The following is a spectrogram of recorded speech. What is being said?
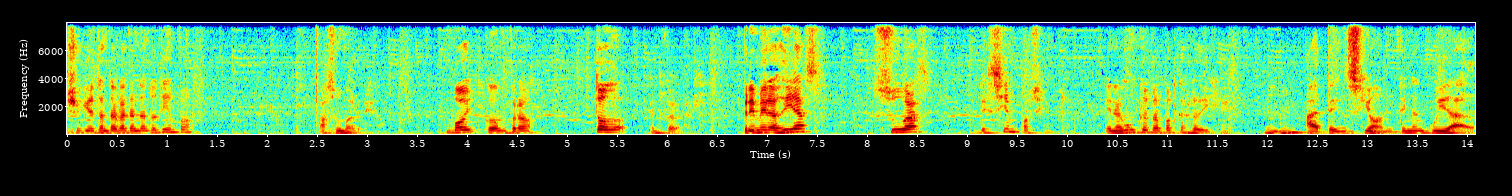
yo quiero tanta plata en tanto tiempo, asumo el riesgo. Voy, compro todo en PBR. Primeros días, subas de 100%. En algún que otro podcast lo dije. Atención, tengan cuidado.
